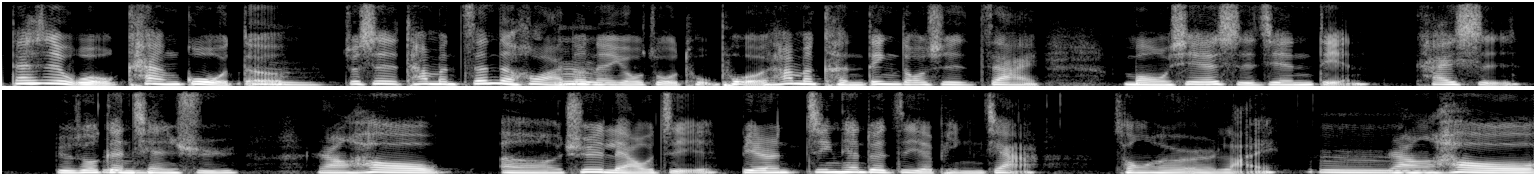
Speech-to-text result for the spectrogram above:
但是我看过的，嗯、就是他们真的后来都能有所突破，嗯、他们肯定都是在某些时间点开始。比如说更谦虚，嗯、然后呃去了解别人今天对自己的评价从何而来，嗯，然后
